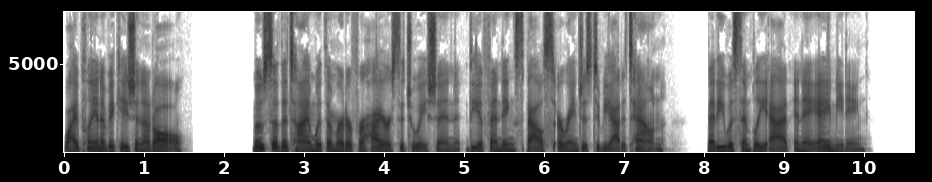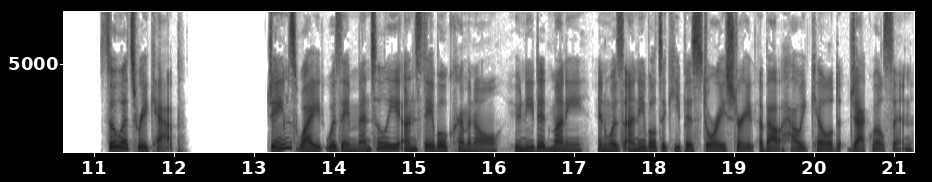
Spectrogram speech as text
Why plan a vacation at all? Most of the time, with a murder for hire situation, the offending spouse arranges to be out of town. Betty was simply at an AA meeting. So let's recap. James White was a mentally unstable criminal who needed money and was unable to keep his story straight about how he killed Jack Wilson.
